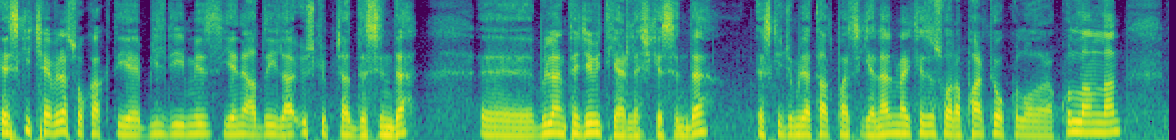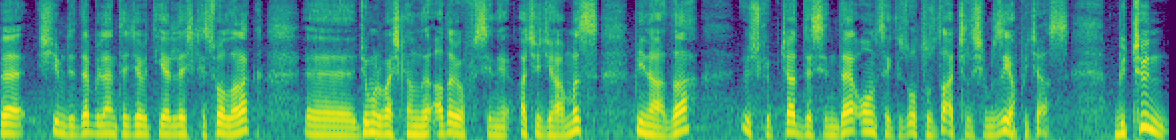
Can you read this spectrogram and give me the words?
Eski Çevre Sokak diye bildiğimiz yeni adıyla Üsküp Caddesi'nde e, Bülent Ecevit yerleşkesinde eski Cumhuriyet Halk Partisi Genel Merkezi sonra parti okulu olarak kullanılan ve şimdi de Bülent Ecevit yerleşkesi olarak e, Cumhurbaşkanlığı aday ofisini açacağımız binada Üsküp Caddesi'nde 18.30'da açılışımızı yapacağız. Bütün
